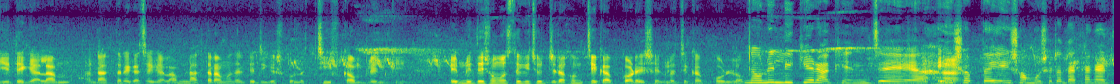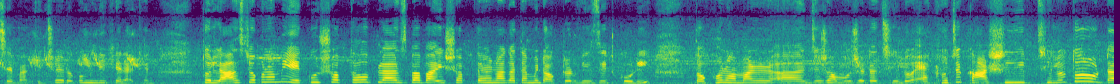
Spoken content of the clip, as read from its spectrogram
ইয়েতে গেলাম, ডাক্তারের কাছে গেলাম, ডাক্তার আমাদেরকে জিজ্ঞেস করল চিফ কমপ্লেন কি? এমনিতে সমস্ত কিছু যেরকম চেক আপ করে সেগুলো চেক আপ করল। না উনি লিখে রাখেন যে এই হ্যাঁ। সপ্তাহে এই সমস্যাটা দেখা গেছে বা কিছু এরকম লিখে রাখেন। তো লাস্ট যখন আমি একুশ সপ্তাহ প্লাস বা বাইশ সপ্তাহ নাগাদ আমি ডক্টর ভিজিট করি তখন আমার যে সমস্যাটা ছিল একটা হচ্ছে কাশি ছিল তো ওটা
